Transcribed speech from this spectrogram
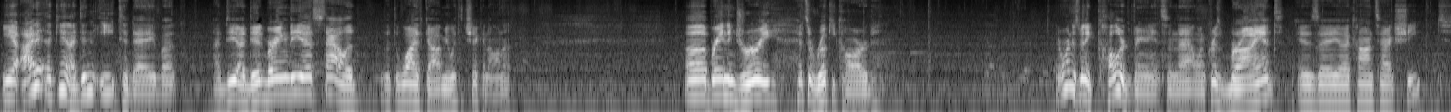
Yeah, I didn't. again. I didn't eat today, but I did. I did bring the uh, salad that the wife got me with the chicken on it. Uh, Brandon Drury. It's a rookie card. There weren't as many colored variants in that one. Kris Bryant is a uh, contact sheet.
